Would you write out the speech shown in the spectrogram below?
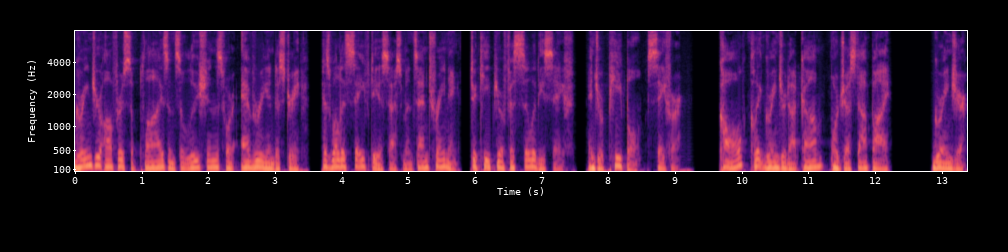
Grainger offers supplies and solutions for every industry, as well as safety assessments and training to keep your facilities safe and your people safer. Call clickgrainger.com or just stop by. Grainger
